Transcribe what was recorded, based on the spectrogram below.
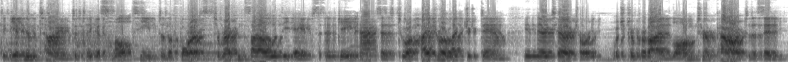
to give him time to take a small team to the forest to reconcile with the apes and gain access to a hydroelectric dam in their territory, which could provide long-term power to the city.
